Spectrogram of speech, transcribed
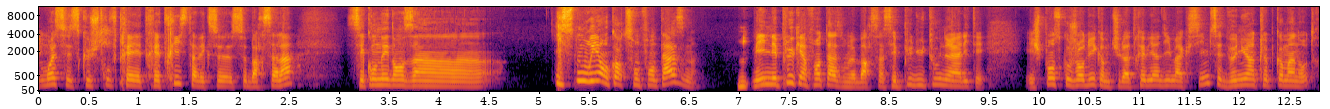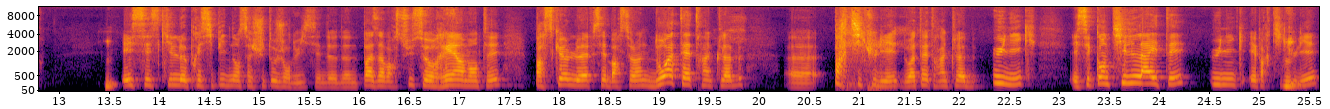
moi, c'est ce que je trouve très, très triste avec ce, Barça-là, c'est qu'on est dans un... Il se nourrit encore de son fantasme, mm. mais il n'est plus qu'un fantasme, le Barça. C'est plus du tout une réalité. Et je pense qu'aujourd'hui, comme tu l'as très bien dit, Maxime, c'est devenu un club comme un autre. Mm. Et c'est ce qui le précipite dans sa chute aujourd'hui, c'est de, ne pas avoir su se réinventer, parce que le FC Barcelone doit être un club euh, particulier, doit être un club unique. Et c'est quand il l'a été, unique et particulier,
